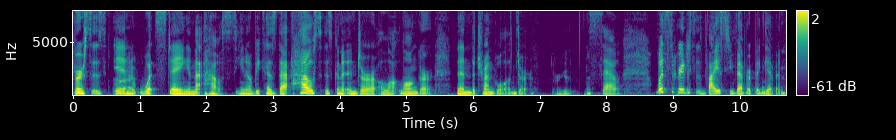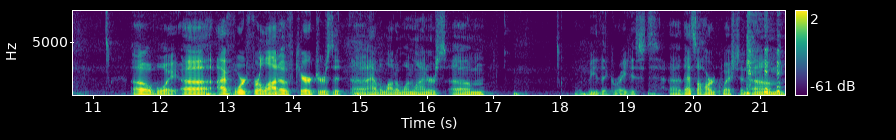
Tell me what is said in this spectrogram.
versus in what's staying in that house, you know, because that house is going to endure a lot longer than the trend will endure. Very good. So, what's the greatest advice you've ever been given? Oh boy, uh, I've worked for a lot of characters that uh, have a lot of one-liners. Um, what would be the greatest? Uh, that's a hard question. Um,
